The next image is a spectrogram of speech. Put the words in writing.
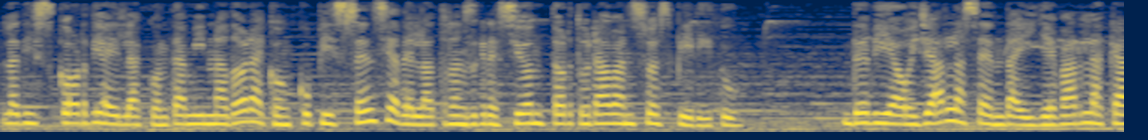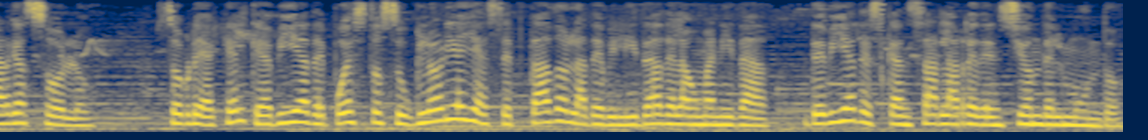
la discordia y la contaminadora concupiscencia de la transgresión torturaban su espíritu. Debía hollar la senda y llevar la carga solo. Sobre aquel que había depuesto su gloria y aceptado la debilidad de la humanidad, debía descansar la redención del mundo.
